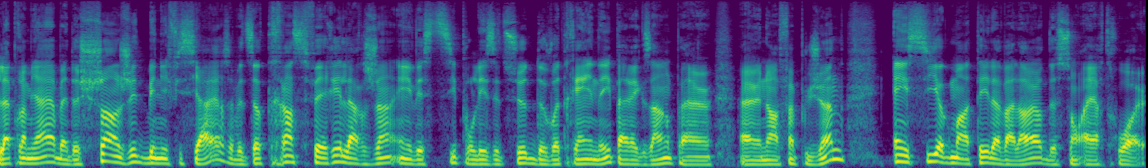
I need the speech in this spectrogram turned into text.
La première, bien, de changer de bénéficiaire, ça veut dire transférer l'argent investi pour les études de votre aîné, par exemple, à un, à un enfant plus jeune ainsi augmenter la valeur de son R3E.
